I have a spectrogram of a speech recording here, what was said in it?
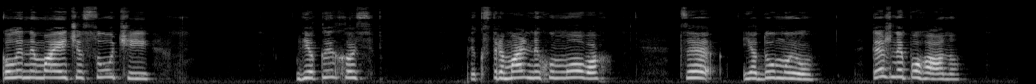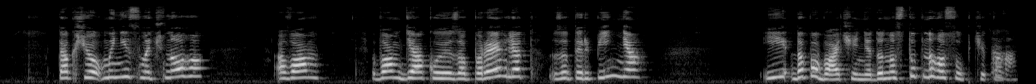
коли немає часу чи в якихось екстремальних умовах. Це, я думаю, теж непогано. Так що мені смачного, а вам, вам дякую за перегляд, за терпіння і до побачення, до наступного супчика. Ага,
